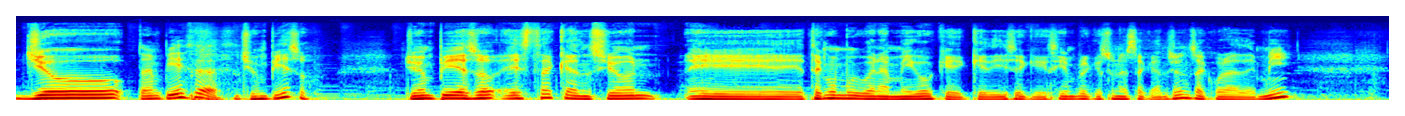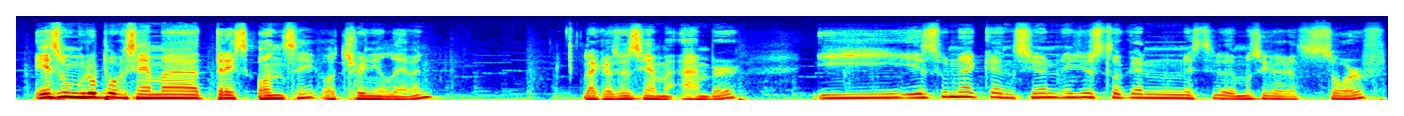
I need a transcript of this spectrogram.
yo Tú empiezas. Yo empiezo. Yo empiezo. Esta canción. eh, tengo un muy buen amigo que, que dice que siempre que suena esta canción se acuerda de mí. Es un grupo que se llama 311 o 311. La canción se llama Amber. Y es una canción. Ellos tocan un estilo de música surf.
